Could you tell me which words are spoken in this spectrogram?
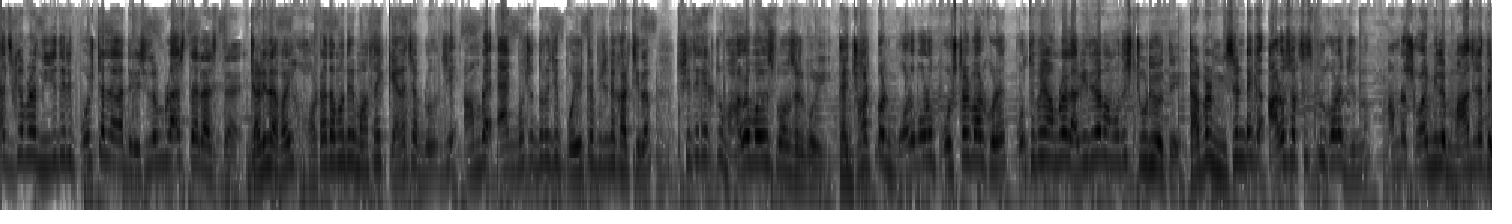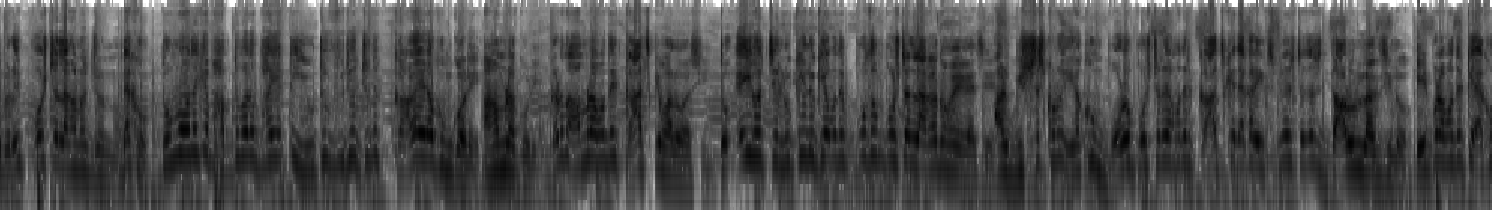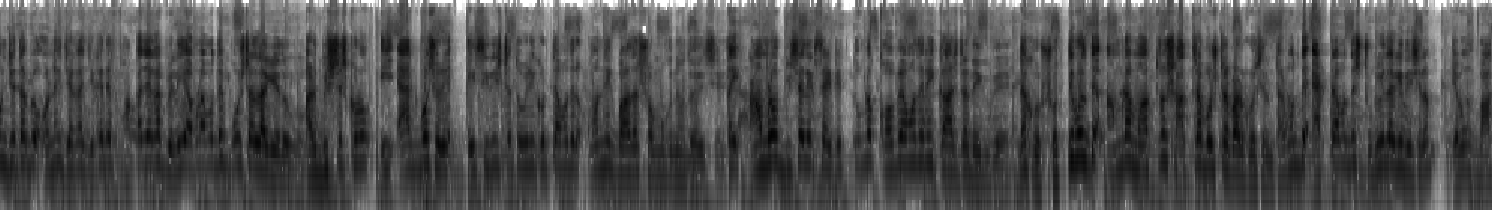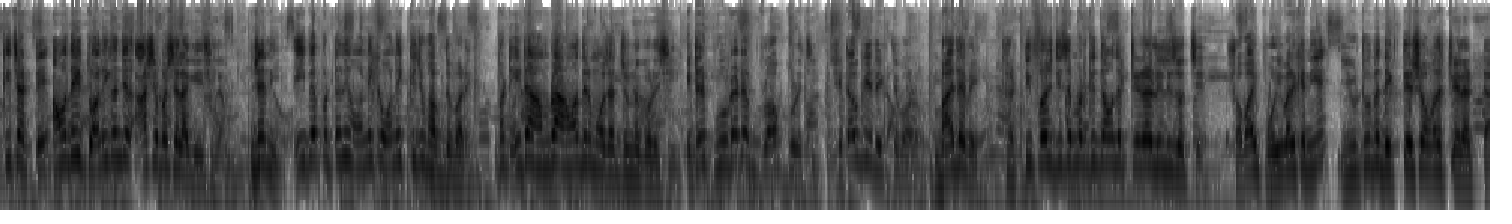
আজকে আমরা নিজেদেরই পোস্টার লাগাতে গেছিলাম রাস্তায় রাস্তায়। জানি না ভাই, হঠাৎ আমাদের মাথায় কেন চাপলো যে আমরা এক বছর ধরে যে প্রজেক্টের পিছনে খাটছিলাম সেটাকে একটু ভালোভাবে স্পন্সর করি। তাই ঝটপট বড় বড় পোস্টার বার করে প্রথমে আমরা লাগিয়ে দিলাম আমাদের স্টুডিওতে তারপর মিশনটাকে আরও সাকসেসফুল করার জন্য আমরা সবাই মিলে মাঝ রাতে বেরোই পোস্টার লাগানোর জন্য। দেখো, তোমরা অনেকে ভাবতে পারো ভাই, একটা ইউটিউব ভিডিওর জন্য কারা এরকম করে? আমরা করি, কারণ আমরা আমাদের কাজকে ভালোবাসি। তো এই হচ্ছে লুকিয়ে লুকিয়ে আমাদের প্রথম পোস্টার লাগানো হয়ে গেছে। আর বিশ্বাস করো, এরকম বড় পোস্টারে আমাদের কাজকে দেখার এক্সপিরিয়েন্সটা জাস্ট দারুণ লাগছিল। এরপর আমাদেরকে এখন যেতে হবে, অনেক জায়গায় যেখানে ফাঁকা জায়গা পেলেই আমরা আমাদের পোস্টার লাগিয়ে দেবো। আর বিশ্বাস করো, এই এক বছরে এই সিরিজটা তৈরি করতে আমাদের অনেক বাধার সম্মুখীন হতে হয়েছে। তাই আমরাও বিশাল এক্সাইটেড তোমরা কবে আমাদের এই কাজটা দেখবে? দেখো, সত্যি বলতে আমরা মাত্র সাতটা পোস্টার বার করেছিলাম, তার মধ্যে একটা আমাদের স্টুডিও লাগিয়ে দিয়েছিলাম এবং বাকি চারটে আমাদের এই টলিগঞ্জের আশেপাশে লাগিয়েছিলাম। জানি, এই ব্যাপারটা নিয়ে অনেকে অনেক কিছু ভাবতে পারে বাট এটা আমরা আমাদের মজার জন্য করেছি। এটার পুরোটা একটা করেছি, সেটাও গিয়ে দেখতে পারো। বাই দেবে থার্টি ফার্স্ট ডিসেম্বর কিন্তু আমাদের ট্রেলার রিলিজ হচ্ছে। সবাই পরিবারকে নিয়ে ইউটিউবে দেখতে এসো আমাদের ট্রেলারটা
